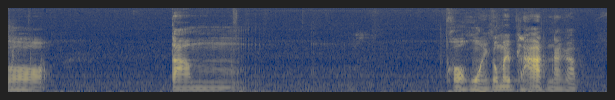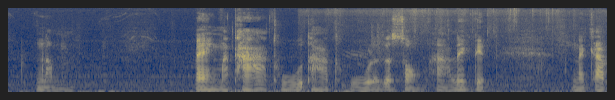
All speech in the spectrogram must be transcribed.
ก็ตามคอหวยก็ไม่พลาดนะครับนำแป้งมาทาถูทาถูแล้วก็ส่องหาเลขเด็ดนะครับ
